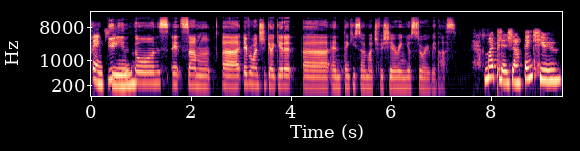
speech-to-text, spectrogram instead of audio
thank Beauty you. and Thorns. It's um uh, everyone should go get it. Uh, and thank you so much for sharing your story with us. My pleasure. Thank you.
